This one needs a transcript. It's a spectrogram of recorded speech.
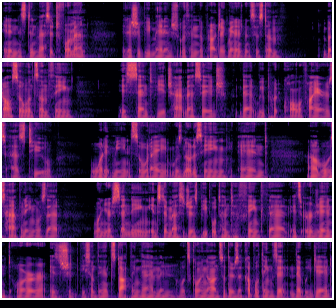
in an instant message format that it should be managed within the project management system. But also, when something is sent via chat message, that we put qualifiers as to what it means. So, what I was noticing and um, what was happening was that when you're sending instant messages, people tend to think that it's urgent or it should be something that's stopping them and what's going on. So, there's a couple things that, that we did.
